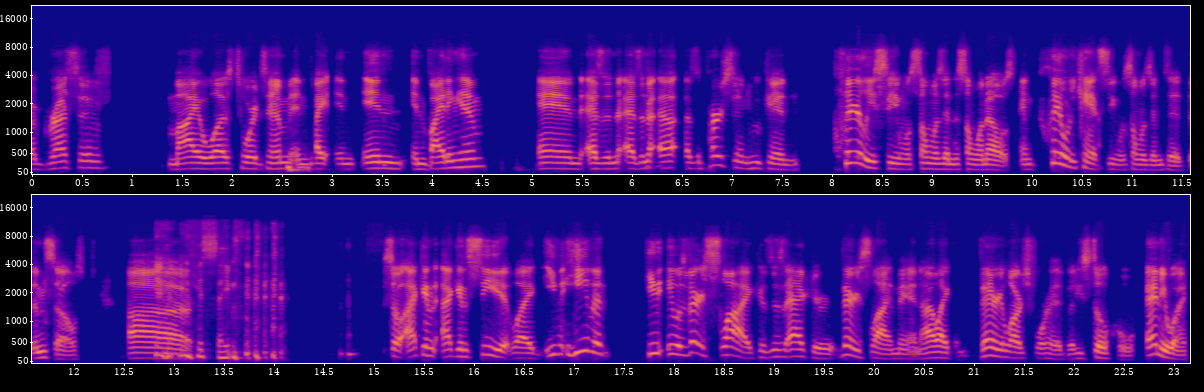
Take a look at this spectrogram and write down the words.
aggressive Maya was towards him and in, in inviting him, and as an as an uh, as a person who can clearly see when someone's into someone else and clearly can't see when someone's into themselves. Uh, so I can I can see it like even he even he it was very sly because this actor very sly man I like him very large forehead but he's still cool anyway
